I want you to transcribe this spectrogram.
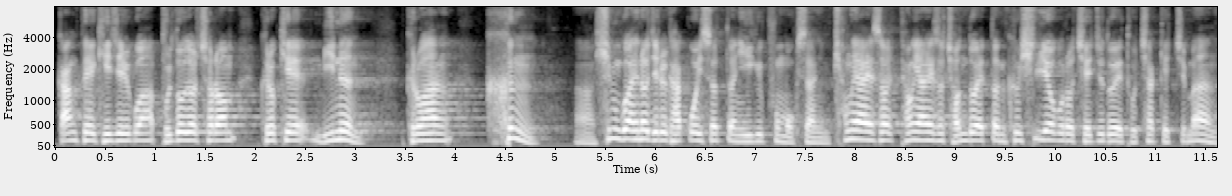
깡패 기질과 불도저처럼 그렇게 미는 그러한 큰 어, 힘과 에너지를 갖고 있었던 이기품 목사님 평양에서 평양에서 전도했던 그 실력으로 제주도에 도착했지만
